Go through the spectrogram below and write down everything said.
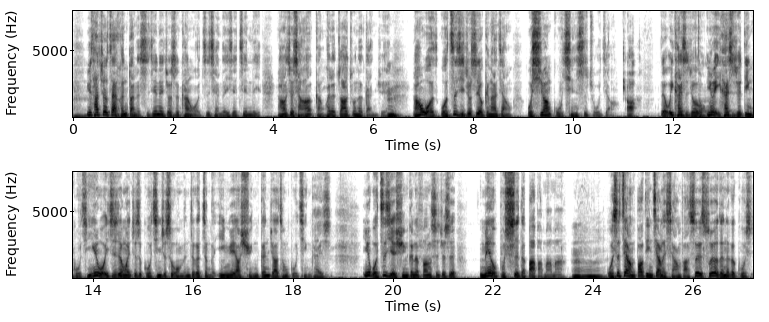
嗯因为他就在很短的时间内，就是看我之前的一些经历，然后就想要赶快的抓住那感觉。嗯然后我我自己就只有跟他讲，我希望古琴是主角。啊，对，我一开始就因为一开始就定古琴，因为我一直认为就是古琴就是我们这个整个音乐要寻根，就要从古琴开始。因为我自己的寻根的方式就是没有不是的爸爸妈妈，嗯我是这样抱定这样的想法，所以所有的那个古时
